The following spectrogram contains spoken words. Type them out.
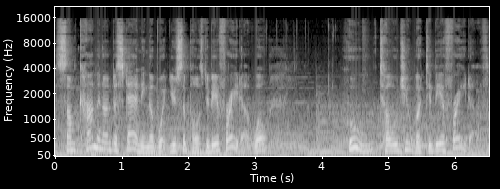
some common understanding of what you're supposed to be afraid of. Well, who told you what to be afraid of?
